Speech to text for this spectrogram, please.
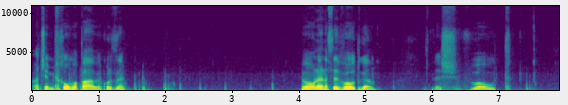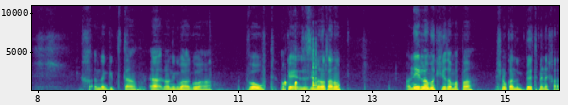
עד שהם יבחרו מפה וכל זה. לא, אולי נעשה vote גם. סלש vote. נגיד סתם. אה, לא נגמר כבר vote. אוקיי, זה זימן אותנו. אני לא מכיר את המפה. יש לנו כאן בטמן אחד.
